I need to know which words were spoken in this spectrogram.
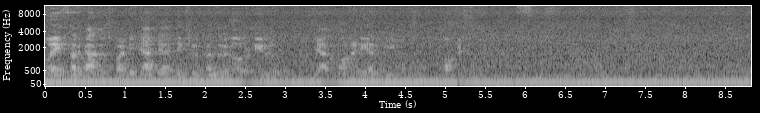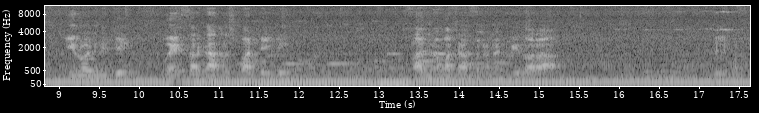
వైఎస్ఆర్ కాంగ్రెస్ పార్టీ జాతీయ అధ్యక్షులు పెద్దలు గౌరవనీయులు జగన్మోహన్ రెడ్డి గారికి పంపిస్తున్నారు ఈ రోజు నుంచి వైఎస్ఆర్ కాంగ్రెస్ పార్టీకి రాజీనామా చేస్తున్నానని మీ ద్వారా తెలియపడుతుంది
